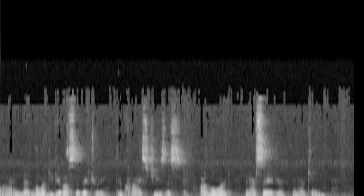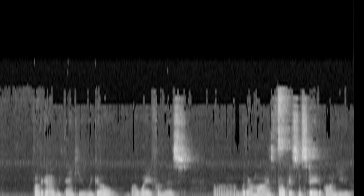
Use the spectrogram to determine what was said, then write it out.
Uh, and that, Lord, you give us the victory through Christ Jesus, our Lord and our Savior and our King. Father God, we thank you. We go away from this uh, with our minds focused and stayed upon you.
